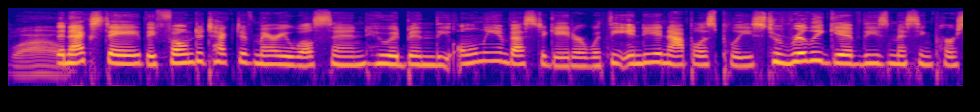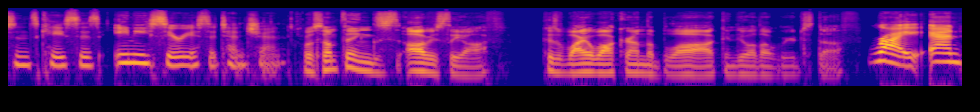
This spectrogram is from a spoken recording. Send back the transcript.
Wow. The next day, they phoned Detective Mary Wilson, who had been the only investigator with the Indianapolis police to really give these missing persons cases any serious attention. well, something's obviously off. Because why walk around the block and do all that weird stuff? Right. And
